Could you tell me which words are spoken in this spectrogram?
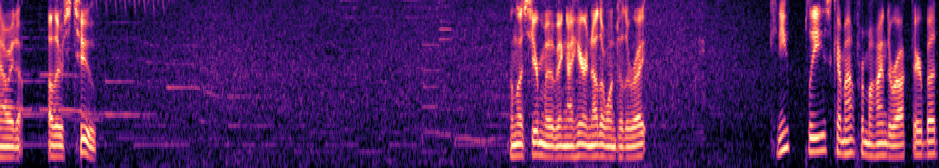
Now I don't. Oh, there's two. Unless you're moving, I hear another one to the right. Can you please come out from behind the rock there, bud?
